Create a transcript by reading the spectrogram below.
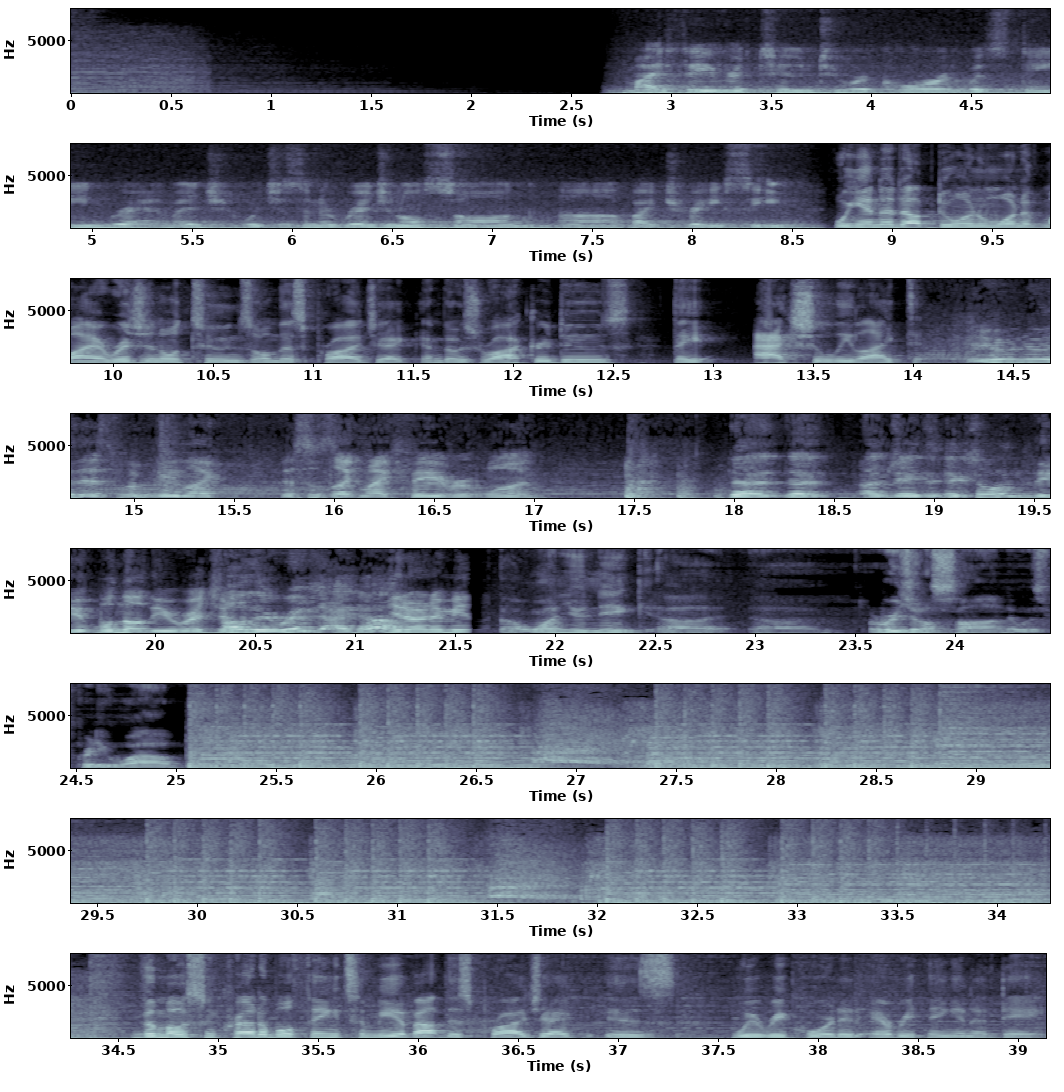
My favorite tune to record was Dane Ramage, which is an original song uh, by Tracy. We ended up doing one of my original tunes on this project, and those rocker dudes, they actually liked it. Who knew this would be like? This was like my favorite one. The the uh, Jane's Addiction one? The, well, no, the original. Oh, the original. I know. You know what I mean? Uh, one unique uh, uh, original song that was pretty wild. The most incredible thing to me about this project is we recorded everything in a day.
